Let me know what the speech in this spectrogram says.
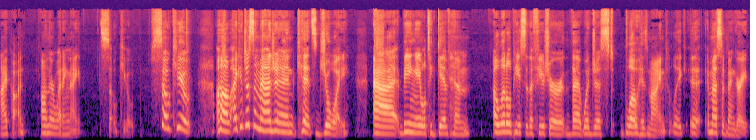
iPod on their wedding night. So cute. So cute. Um, I can just imagine Kit's joy at being able to give him a little piece of the future that would just blow his mind. Like, it, it must have been great.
